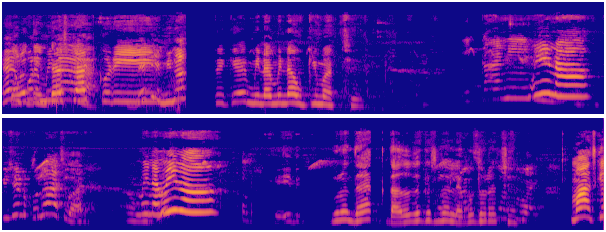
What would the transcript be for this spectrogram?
হ্যাঁ, উপরে মিনা। স্টার্ট করি দেখি মিনা থেকে মিনা মিনা উকি মারছে মিনা পিছন খোলা আছে আর মিনা মিনা গুলো দেখ দাদু দেখে শুনে লেবু ধরেছে মা আজকে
